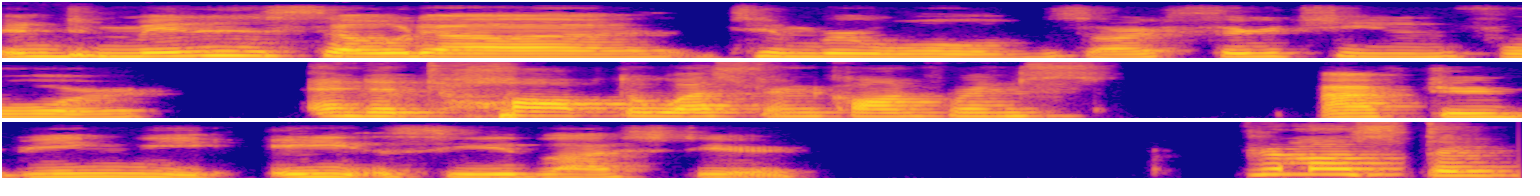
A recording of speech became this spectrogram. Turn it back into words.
And Minnesota Timberwolves are 13 and 4 And atop the Western Conference. after being the 8th seed last year. Just a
